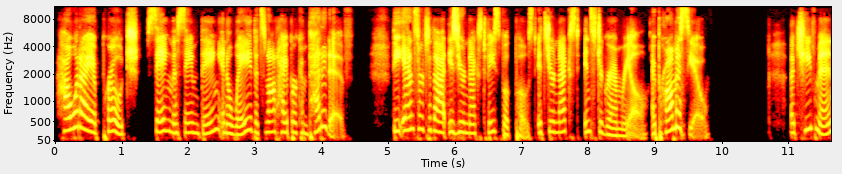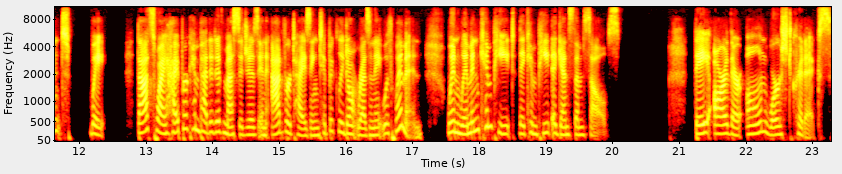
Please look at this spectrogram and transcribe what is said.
how would I approach saying the same thing in a way that's not hyper competitive? The answer to that is your next Facebook post. It's your next Instagram reel. I promise you. Achievement, wait, that's why hyper competitive messages in advertising typically don't resonate with women. When women compete, they compete against themselves. They are their own worst critics.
